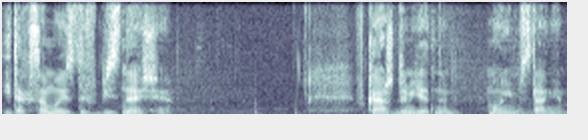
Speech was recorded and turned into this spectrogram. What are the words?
I tak samo jest w biznesie. W każdym jednym, moim zdaniem.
